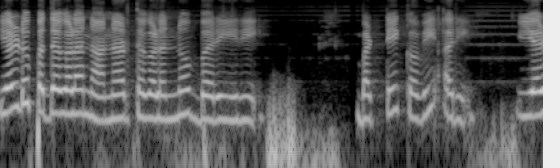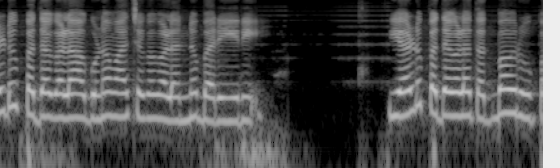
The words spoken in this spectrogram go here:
ಎರಡು ಪದಗಳ ನಾನಾರ್ಥಗಳನ್ನು ಬರೆಯಿರಿ. ಬಟ್ಟೆ, ಕವಿ, ಅರಿ. ಎರಡು ಪದಗಳ ಗುಣವಾಚಕಗಳನ್ನು ಬರೆಯಿರಿ. ಎರಡು ಪದಗಳ ತದ್ಭವ ರೂಪ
